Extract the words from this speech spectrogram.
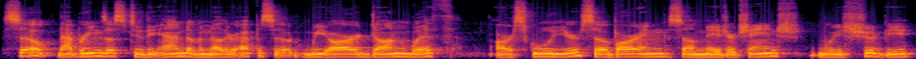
So that brings us to the end of another episode. We are done with our school year, so barring some major change, we should be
